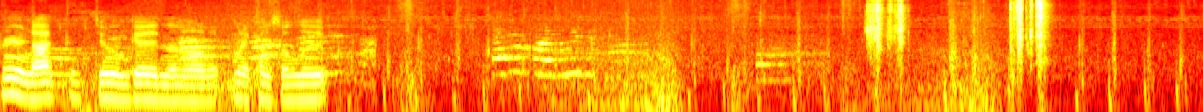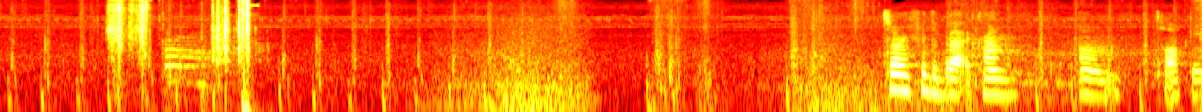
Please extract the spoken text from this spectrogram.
We're not doing good in the moment when it comes to loot. Sorry for the background, um, talking.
